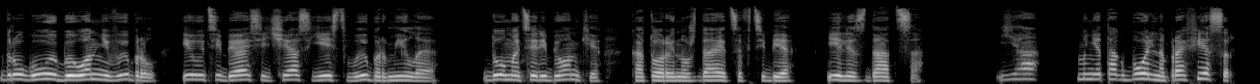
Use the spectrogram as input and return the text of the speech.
другую бы он не выбрал, и у тебя сейчас есть выбор, милая. Думать о ребенке, который нуждается в тебе, или сдаться. Я... Мне так больно, профессор,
